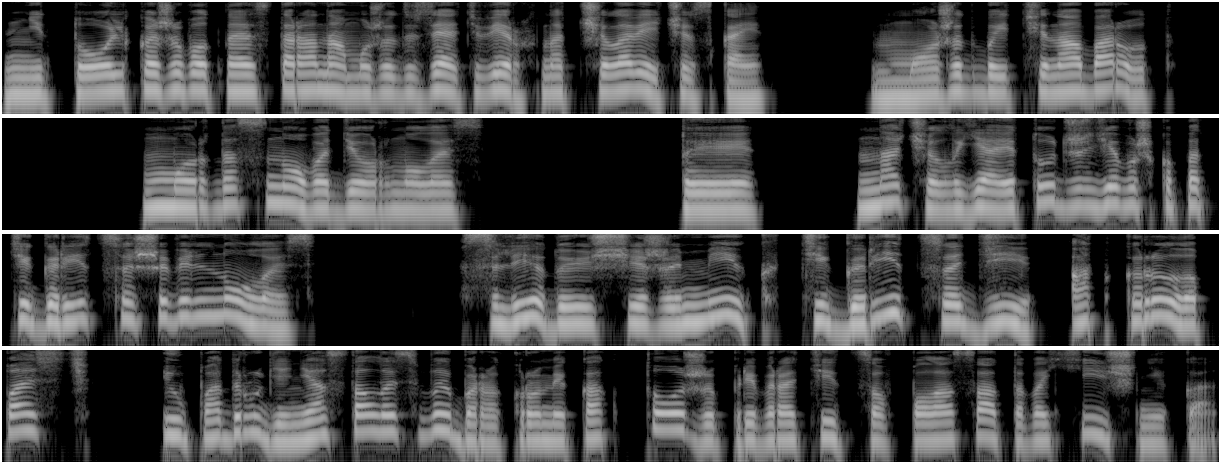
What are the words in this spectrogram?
Не только животная сторона может взять верх над человеческой. Может быть и наоборот. Морда снова дернулась. «Ты...» Начал я, и тут же девушка под тигрицей шевельнулась. В следующий же миг тигрица Ди открыла пасть, и у подруги не осталось выбора, кроме как тоже превратиться в полосатого хищника,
